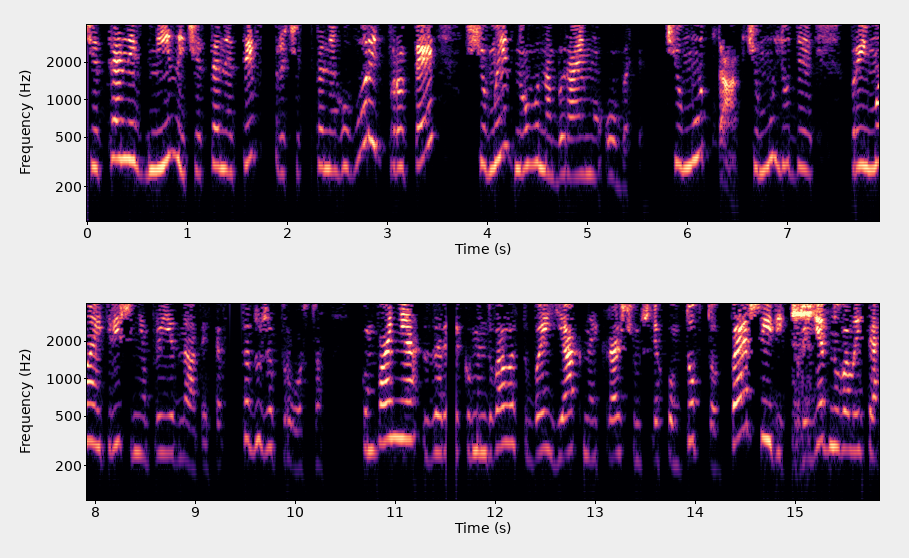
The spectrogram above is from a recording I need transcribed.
Чи це не зміни, чи це не цифри, чи це не говорить про те, що ми знову набираємо оберти? Чому так? Чому люди приймають рішення приєднатися? Все дуже просто. Компанія зарекомендувала себе як найкращим шляхом. Тобто, в перший рік приєднувалися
